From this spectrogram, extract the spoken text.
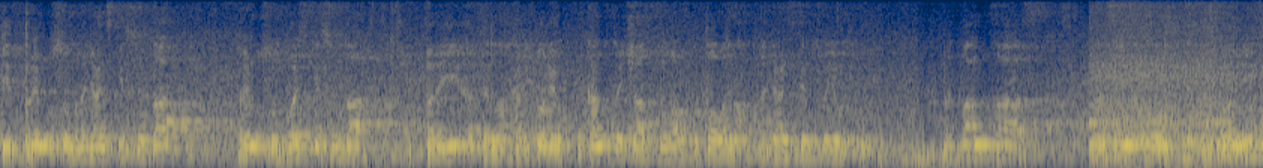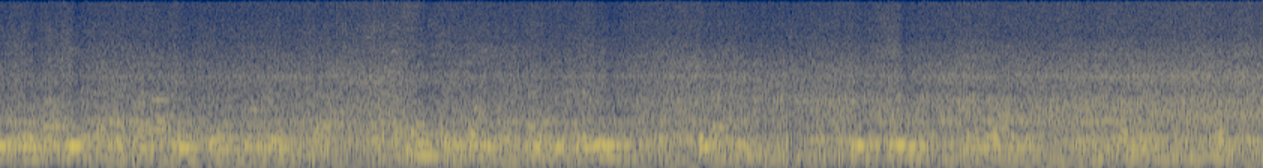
під примусом радянських солдат, примусом польських солдат переїхати на територію, яка на той час була окупована Радянським Союзом. Перед вами зараз операційний фонд на території Волонтерії, передати на з території Радянської України, поляки таким чином перевозили на територію Польщі.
